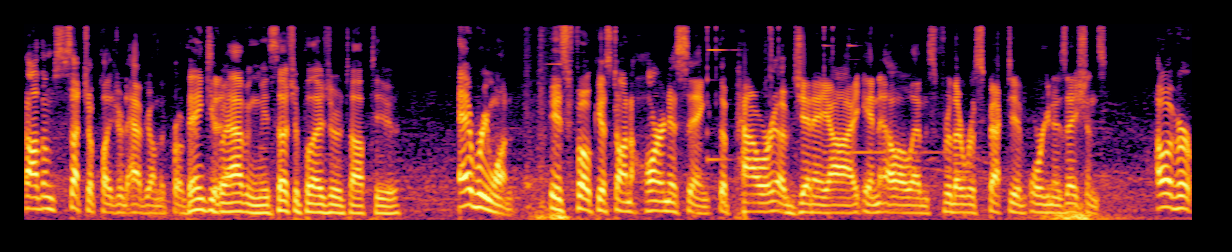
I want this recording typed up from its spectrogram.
Goutham, such a pleasure to have you on the program. Thank you today. for having me. Such a pleasure to talk to you. Everyone is focused on harnessing the power of Gen AI and LLMs for their respective organizations. However,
